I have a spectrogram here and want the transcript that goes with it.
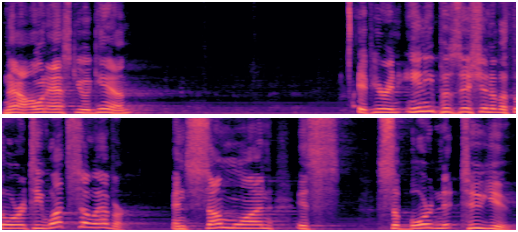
Now, I want to ask you again if you're in any position of authority whatsoever and someone is subordinate to you,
